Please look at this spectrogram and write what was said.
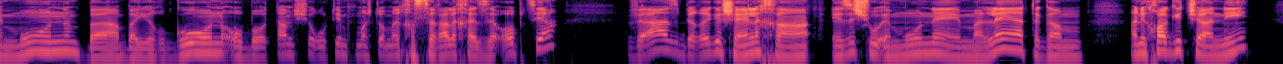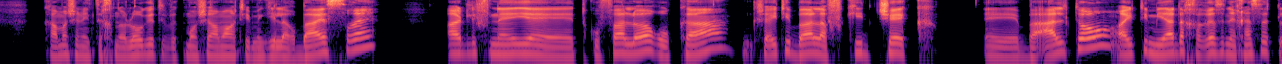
אמון ב- בארגון או באותם שירותים, כמו שאתה אומר, חסרה לך איזו אופציה. ואז ברגע שאין לך איזשהו אמון אה, מלא, אתה גם... אני יכולה להגיד שאני, כמה שאני טכנולוגית, וכמו שאמרתי, מגיל 14, עד לפני אה, תקופה לא ארוכה, כשהייתי באה להפקיד צ'ק באלטו, הייתי מיד אחרי זה נכנסת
